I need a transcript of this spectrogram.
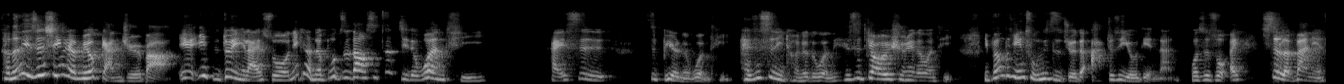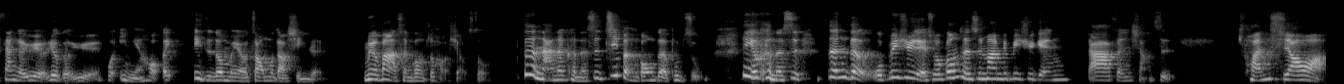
可能你是新人没有感觉吧，因为一直对你来说，你可能不知道是自己的问题，还是是别人的问题，还是是你团队的问题，还是教育训练的问题，你分不清楚，你只觉得啊，就是有点难，或是说，哎，试了半年、三个月、六个月或一年后，哎，一直都没有招募到新人，没有办法成功做好销售。这个难的可能是基本功的不足，那有可能是真的，我必须得说，工程师妈咪必须跟大家分享是传销啊。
